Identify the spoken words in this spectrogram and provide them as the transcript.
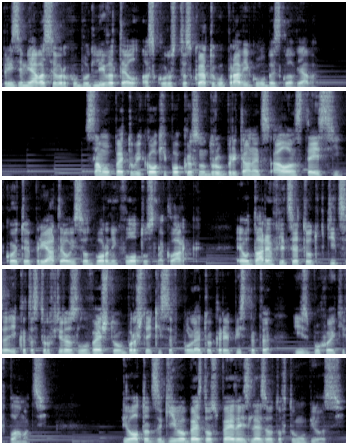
Приземява се върху бодлива тел, а скоростта с която го прави го обезглавява. Само пет обиколки по-късно друг британец, Алан Стейси, който е приятел и съотборник в Лотос на Кларк, е ударен в лицето от птица и катастрофира зловещо, обръщайки се в полето край пистата и избухвайки в пламъци. Пилотът загива без да успее да излезе от автомобила си.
